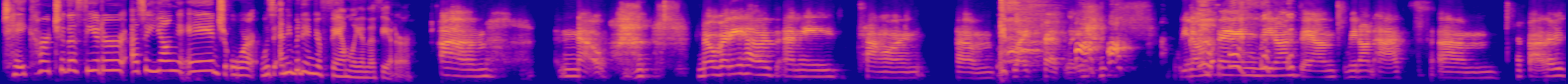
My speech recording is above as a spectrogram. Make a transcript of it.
take her to the theater as a young age, or was anybody in your family in the theater? Um, no, nobody has any talent um, like Presley. we don't sing, we don't dance, we don't act. Um, her father's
